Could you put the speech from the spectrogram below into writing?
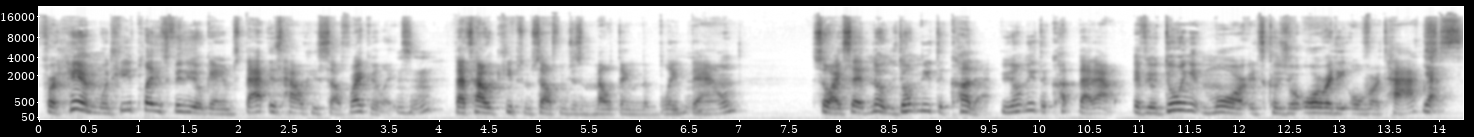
for him, when he plays video games, that is how he self regulates. Mm-hmm. That's how he keeps himself from just melting the bleep mm-hmm. down. So I said, no, you don't need to cut that. You don't need to cut that out. If you're doing it more, it's because you're already overtaxed. Yes.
